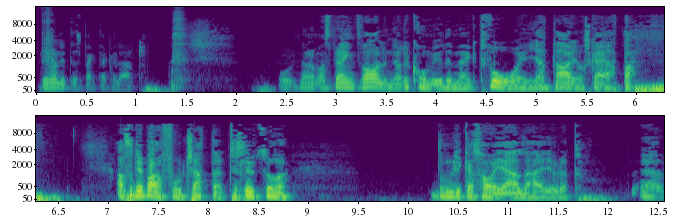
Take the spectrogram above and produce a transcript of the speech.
Det var lite spektakulärt. Och när de har sprängt valen, ja då kommer ju The Meg 2 och är jättearg och ska äta. Alltså det bara fortsätter. Till slut så de lyckas ha ihjäl det här djuret. Eh,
